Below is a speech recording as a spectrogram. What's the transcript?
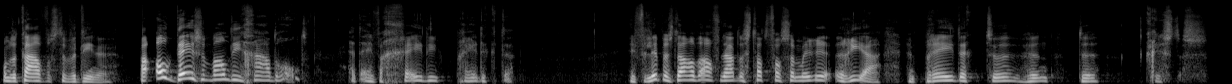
Om de tafels te bedienen. Maar ook deze man die gaat rond. Het evangelie predikte. In Filippus daalde af naar de stad van Samaria en predikte hun de Christus.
